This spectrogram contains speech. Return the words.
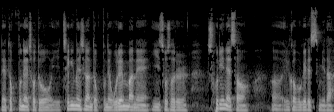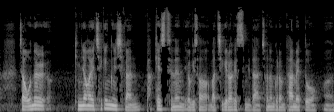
네, 덕분에 저도 이 책 읽는 시간 덕분에 오랜만에 이 소설을 소리내서 어, 읽어보게 됐습니다. 자, 오늘 김영하의 책 읽는 시간 팟캐스트는 여기서 마치기로 하겠습니다. 저는 그럼 다음에 또 어,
